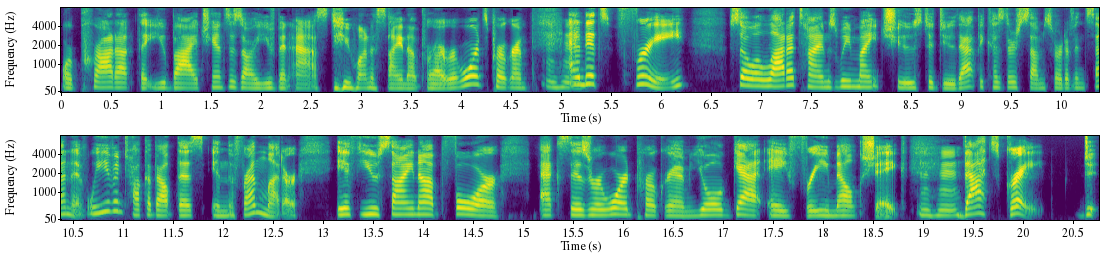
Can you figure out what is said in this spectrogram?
or product that you buy. Chances are you've been asked, do you want to sign up for our rewards program? Mhm. And it's free. So, a lot of times we might choose to do that because there's some sort of incentive. We even talk about this in the friend letter. If you sign up for X's reward program, you'll get a free milkshake. Mhm. That's great. D-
